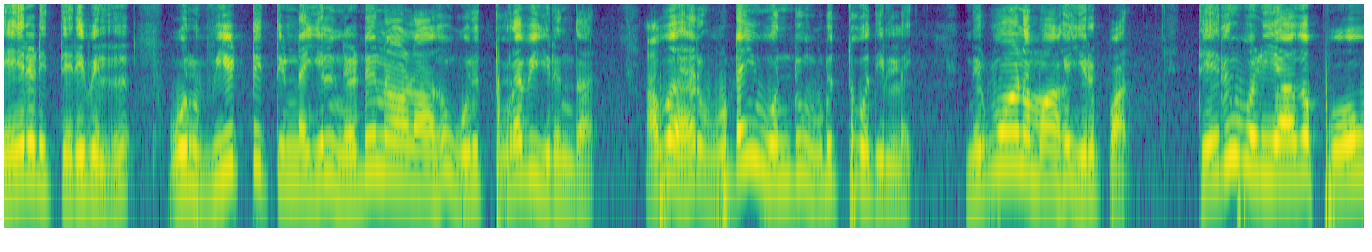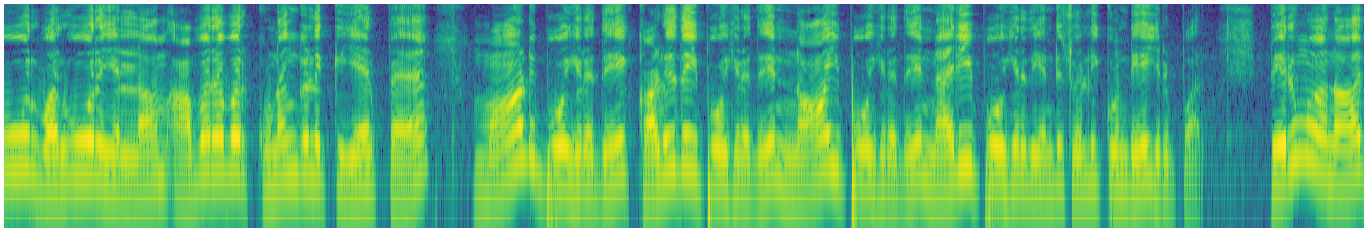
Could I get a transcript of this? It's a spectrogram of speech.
தேரடி தெருவில் ஒரு வீட்டு திண்ணையில் நெடுநாளாக ஒரு துறவி இருந்தார். அவர் உடை ஒன்றும் உடுத்துவதில்லை. நிர்வாணமாக இருப்பார். தெரு வழியாக போவோர் வருவோரையெல்லாம் அவரவர் குணங்களுக்கு ஏற்ப மாடு போகிறது கழுதை போகிறது நாய் போகிறது நரி போகிறது என்று சொல்லிக்கொண்டே இருப்பார். பெருமானார்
